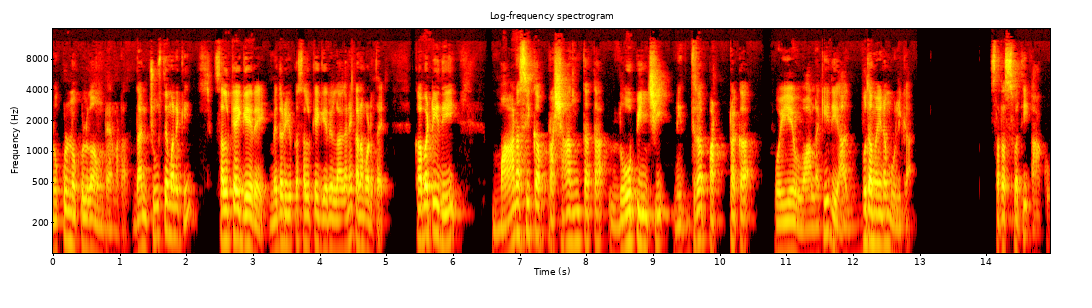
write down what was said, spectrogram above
నొక్కులు నొక్కులుగా ఉంటాయి అన్నమాట దాన్ని చూస్తే మనకి సల్కై గేరే మెదడు యొక్క సల్కై గేరే లాగానే కనబడతాయి. కాబట్టి ఇది మానసిక ప్రశాంతత లోపించి నిద్ర పట్టకపోయే వాళ్ళకి ఇది అద్భుతమైన మూలిక. సరస్వతి ఆకు.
